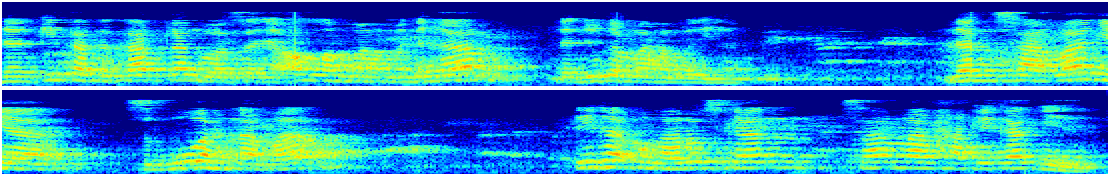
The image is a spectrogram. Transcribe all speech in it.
dan kita tetapkan bahwasanya Allah Maha mendengar dan juga Maha melihat. Dan samanya sebuah nama tidak mengharuskan sama hakikatnya.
